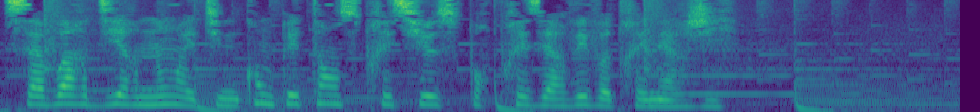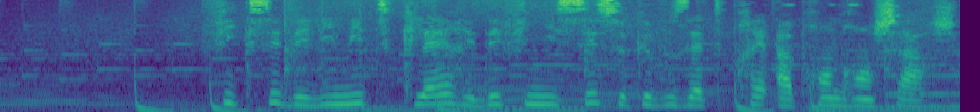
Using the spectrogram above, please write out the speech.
Savoir dire non est une compétence précieuse pour préserver votre énergie. Fixez des limites claires et définissez ce que vous êtes prêt à prendre en charge.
